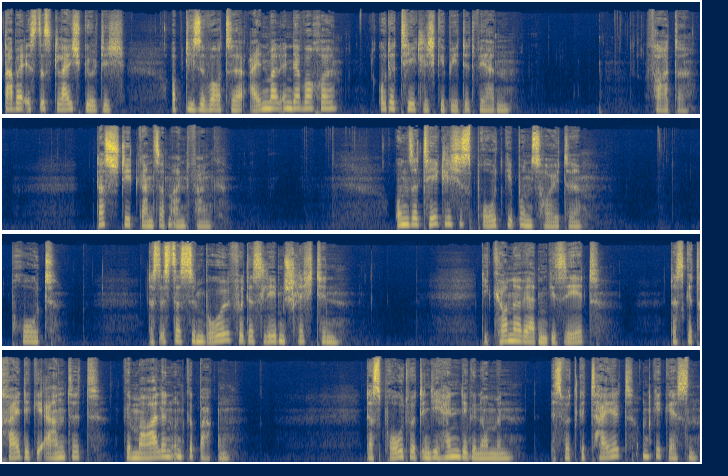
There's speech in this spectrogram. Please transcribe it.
Dabei ist es gleichgültig, ob diese Worte einmal in der Woche oder täglich gebetet werden. Vater. Das steht ganz am Anfang. Unser tägliches Brot gib uns heute. Brot. Das ist das Symbol für das Leben schlechthin. Die Körner werden gesät, das Getreide geerntet, gemahlen und gebacken. Das Brot wird in die Hände genommen, es wird geteilt und gegessen.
